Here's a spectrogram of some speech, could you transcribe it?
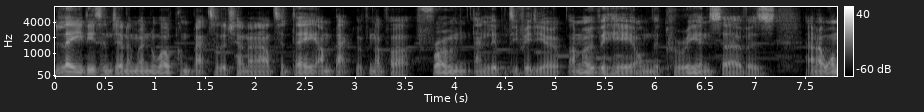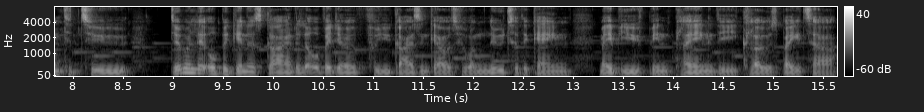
Ladies and gentlemen, welcome back to the channel now. Today I'm back with another Throne and Liberty video. I'm over here on the Korean servers and I wanted to do a little beginner's guide, a little video for you guys and girls who are new to the game. Maybe you've been playing the closed beta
